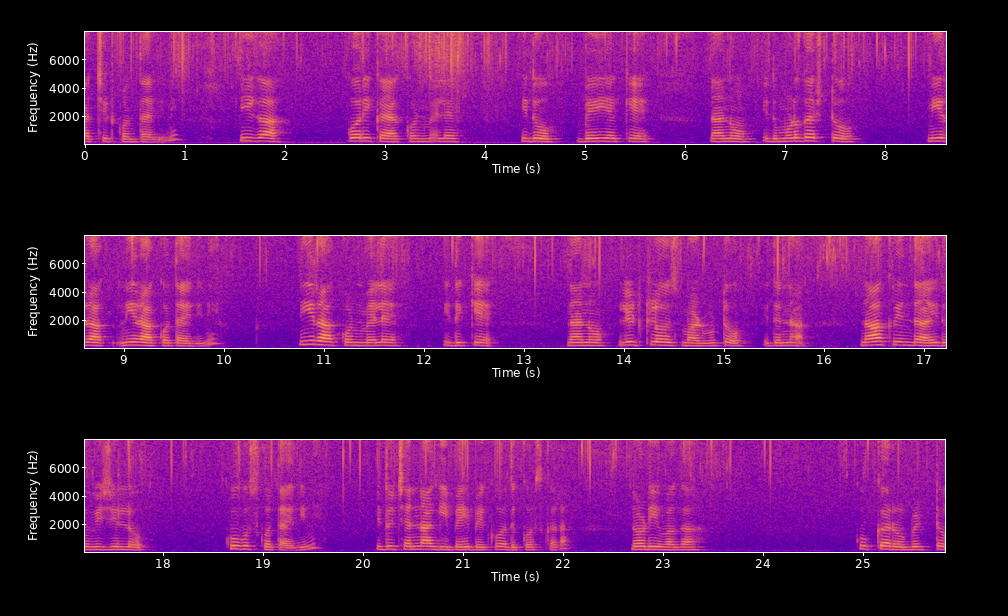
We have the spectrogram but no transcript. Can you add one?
ಹಚ್ಚಿಟ್ಕೊತಾ ಇದ್ದೀನಿ. ಈಗ ಗೋರಿಕಾಯಿ ಹಾಕ್ಕೊಂಡ್ಮೇಲೆ ಇದು ಬೇಯೋಕ್ಕೆ ನಾನು ಇದು ಮುಳುಗಷ್ಟು ನೀರು ಹಾಕ್, ನೀರು ಹಾಕ್ಕೋತಾ ಇದ್ದೀನಿ. ನೀರು ಹಾಕ್ಕೊಂಡ್ಮೇಲೆ ಇದಕ್ಕೆ ನಾನು ಲಿಡ್ ಕ್ಲೋಸ್ ಮಾಡಿಬಿಟ್ಟು ಇದನ್ನು ನಾಲ್ಕರಿಂದ ಐದು ವಿಜಿಲ್ಲು ಕೂಗಿಸ್ಕೊತಾ ಇದ್ದೀನಿ. ಇದು ಚೆನ್ನಾಗಿ ಬೇಯಬೇಕು ಅದಕ್ಕೋಸ್ಕರ. ನೋಡಿ ಇವಾಗ ಕುಕ್ಕರು ಬಿಟ್ಟು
